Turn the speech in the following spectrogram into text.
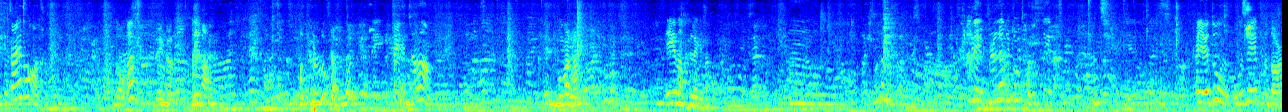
이게 짧아가지고. 너가? 내가. 내가. 아, 별로지 않나? 아니, 괜찮아. 뭐가 나? 이게 나 블랙이다. 음. 아, 둘다 못하겠어. 근데 블랙을 좀 자주 쓰겠지. 아, 얘도 옷이 예쁘다.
